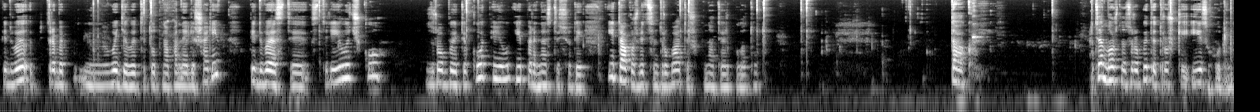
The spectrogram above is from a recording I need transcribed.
підве... треба виділити тут на панелі шарів, підвести стрілочку зробити копію і перенести сюди. І також відцентрувати, щоб вона теж була тут. Так, це можна зробити трошки і згодом.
